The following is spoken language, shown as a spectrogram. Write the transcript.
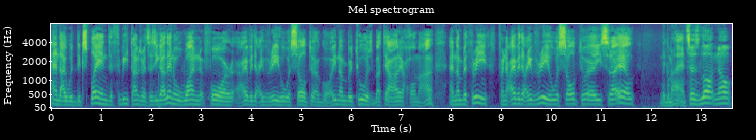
And I would explain the three times where it says Yigalenu, one for Avid Ivri who was sold to a Goy, number two is Bate Are Homa, and number three for an Avid Ivri who was sold to Israel. The Gemara answers, Lo, no,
